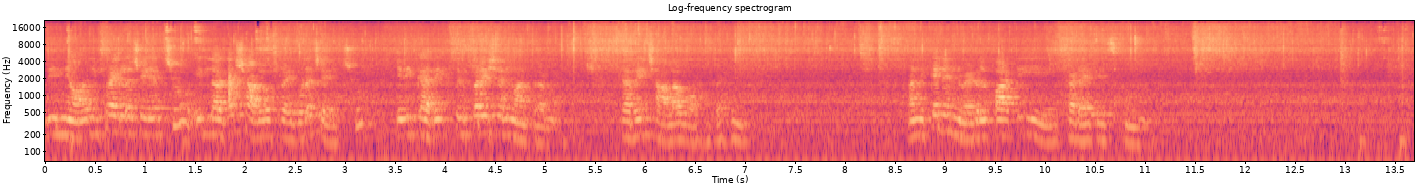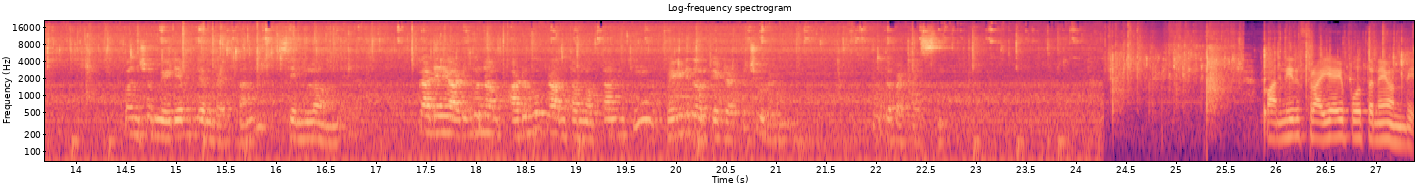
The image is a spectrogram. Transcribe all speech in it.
దీన్ని ఆయిల్ ఫ్రైలో చేయొచ్చు ఇలాగ షాలో ఫ్రై కూడా చేయొచ్చు. ఇది కర్రీ ప్రిపరేషన్ మాత్రమే. కర్రీ చాలా బాగుంటుంది. అందుకే నేను వెడల్పాటి కడాయి తీసుకున్నాను. కొంచెం మీడియం ఫ్లేమ్ పెడతాను సిమ్లో ఉంది. కడాయి అడుగున అడుగు ప్రాంతం మొత్తానికి వేడి దొరికేటట్టు చూడండి. మూత పెట్టేస్తుంది పన్నీర్ ఫ్రై అయిపోతూనే ఉంది.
